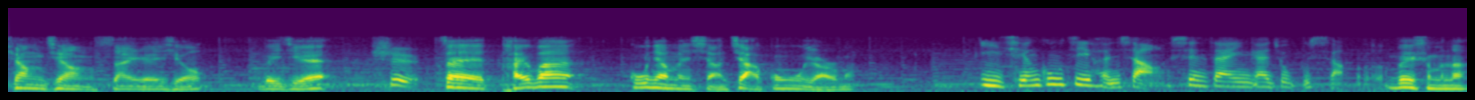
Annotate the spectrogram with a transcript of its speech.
锵锵三人行，伟杰是在台湾，姑娘们想嫁公务员吗？以前估计很想，现在应该就不想了。为什么呢？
